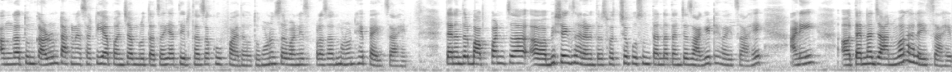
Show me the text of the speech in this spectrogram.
अंगातून काढून टाकण्यासाठी या पंचामृताचा या तीर्थाचा खूप फायदा होतो. म्हणून सर्वांनी प्रसाद म्हणून हे प्यायचं आहे. त्यानंतर बाप्पांचा अभिषेक झाल्यानंतर स्वच्छ पुसून त्यांना त्यांच्या जागी ठेवायचं आहे आणि त्यांना जानवं घालायचं आहे.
